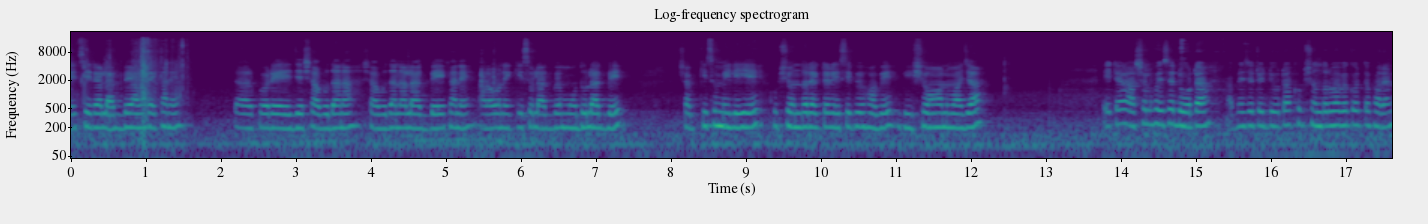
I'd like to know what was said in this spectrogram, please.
এই চিড়া লাগবে আমার এখানে। তারপরে এই যে সাবুদানা সাবুদানা লাগবে এখানে। আরও অনেক কিছু লাগবে, মধু লাগবে। সব কিছু মিলিয়ে খুব সুন্দর একটা রেসিপি হবে, ভীষণ মজা। এটার আসল হয়েছে ডোটা। আপনি যেটা ডোটা খুব সুন্দরভাবে করতে পারেন,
